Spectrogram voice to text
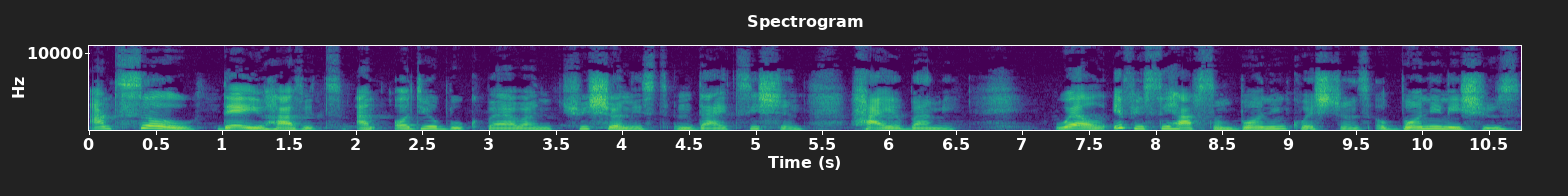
And so, there you have it an audiobook by our nutritionist and dietitian, Ayabami. Well, if you still have some burning questions or burning issues,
